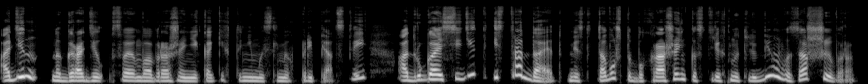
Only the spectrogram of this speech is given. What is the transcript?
Один наградил в своем воображении каких-то немыслимых препятствий, а другая сидит и страдает, вместо того, чтобы хорошенько встряхнуть любимого за шиворот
